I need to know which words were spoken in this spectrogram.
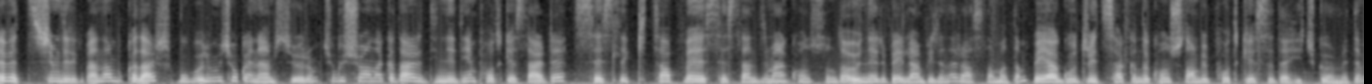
Evet şimdilik benden bu kadar. Bu bölümü çok önemsiyorum. Çünkü şu ana kadar dinlediğim podcastlerde sesli kitap ve seslendirmen konusunda öneri verilen birine rastlamadım. Veya Goodreads hakkında konuşulan bir podcast'i de hiç görmedim.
